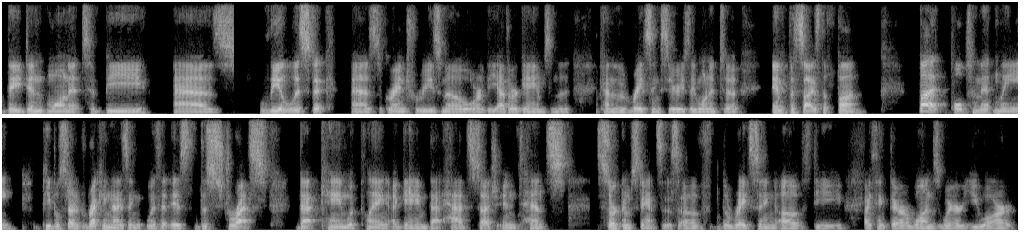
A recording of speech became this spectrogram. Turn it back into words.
They didn't want it to be as realistic as Gran Turismo or the other games in the kind of the racing series. They wanted to emphasize the fun. But ultimately, people started recognizing with it is the stress that came with playing a game that had such intense circumstances of the racing of the i think there are ones where you are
